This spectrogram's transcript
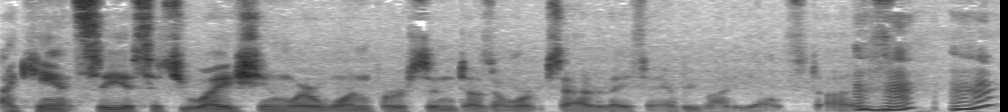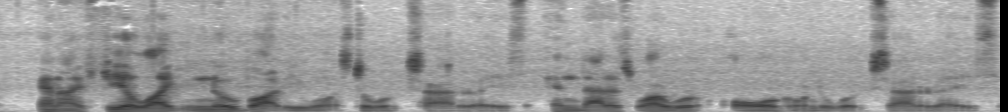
I can't see a situation where one person doesn't work Saturdays and everybody else does. Mm-hmm. And I feel like nobody wants to work Saturdays. And that is why we're all going to work Saturdays.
